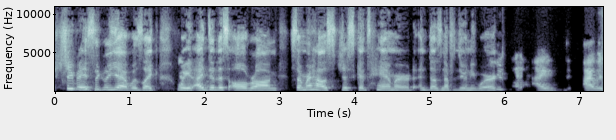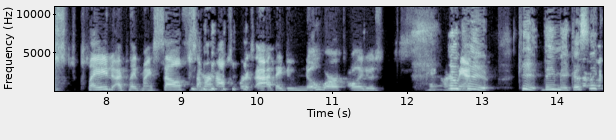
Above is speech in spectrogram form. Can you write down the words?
she basically yeah was like, wait, I did this all wrong. Summer House just gets hammered and doesn't have to do any work. Said, I I was played. I played myself. Summer house where it's at. They do no work. All they do is hang on No, man. Kate, Kate, they make us like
